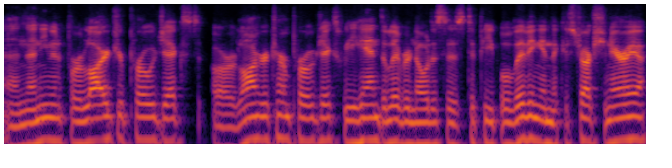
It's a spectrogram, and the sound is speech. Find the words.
And then even for larger projects or longer term projects, we hand deliver notices to people living in the construction area.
